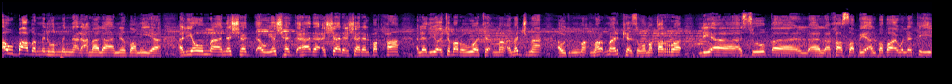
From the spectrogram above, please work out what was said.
أو بعضا منهم من العمالة النظامية. اليوم نشهد أو يشهد هذا الشارع شارع البطحة الذي يعتبر هو مجمع أو مركز ومقر للسوق الخاصة بالبضائع والتي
